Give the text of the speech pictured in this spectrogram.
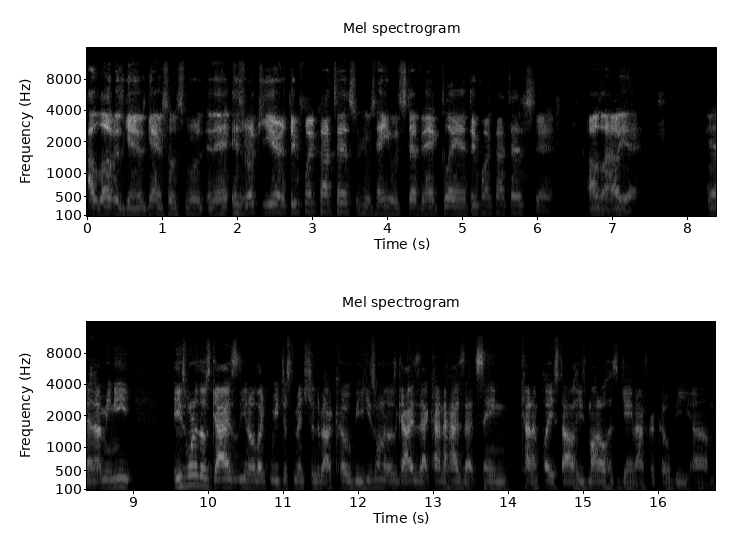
I love his game. His game is so smooth. And then his rookie year in three point contest when he was hanging with Steph and Clay in three point contest, yeah, I was like, oh yeah. Yeah, I mean he he's one of those guys, you know, like we just mentioned about Kobe. He's one of those guys that kind of has that same kind of play style. He's modeled his game after Kobe. Um,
